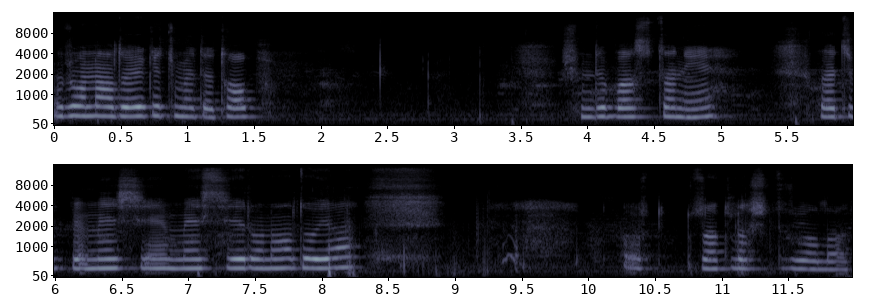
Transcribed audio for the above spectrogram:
Ronaldo'ya geçmedi top. Şimdi Bastani. Verdi Messi, Messi Ronaldo'ya uzaklaştırıyorlar.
